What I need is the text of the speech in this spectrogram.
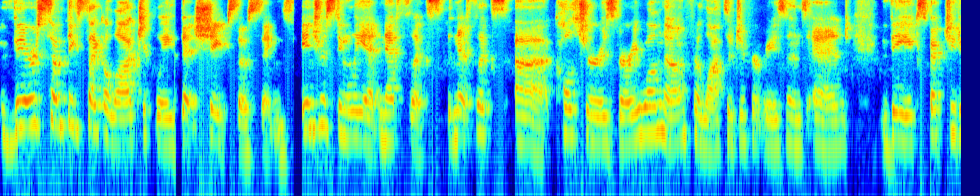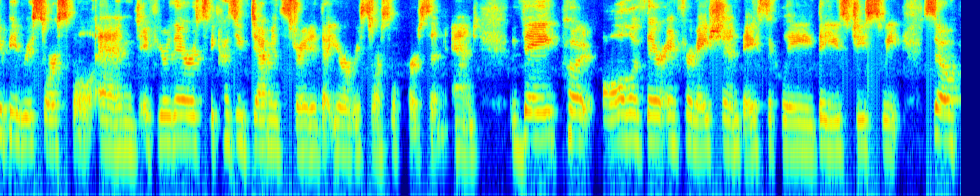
There's something psychologically that shapes those things. Interestingly, at Netflix, Netflix uh, culture is very well known for lots of different reasons, and they expect you to be resourceful. And if you're there, it's because you've demonstrated that you're a resourceful person. And they put all of their information basically, they use G Suite. So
